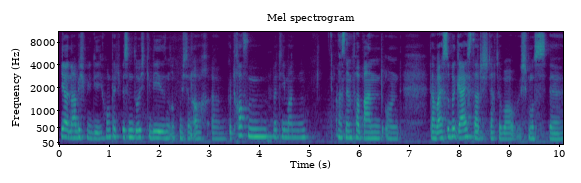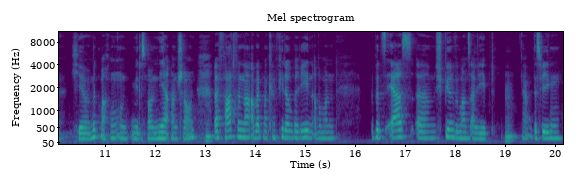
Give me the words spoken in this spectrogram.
Ja, dann habe ich mir die Homepage bisschen durchgelesen und mich dann auch ähm, getroffen hm. mit jemandem aus dem Verband und dann war ich so begeistert, ich dachte, wow, ich muss äh, hier mitmachen und mir das mal näher anschauen. Hm. Bei Pfadfinderarbeit, man kann viel darüber reden, aber man wird es erst ähm, spüren, wenn man es erlebt. Hm. Ja, deswegen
